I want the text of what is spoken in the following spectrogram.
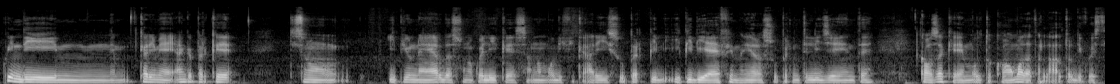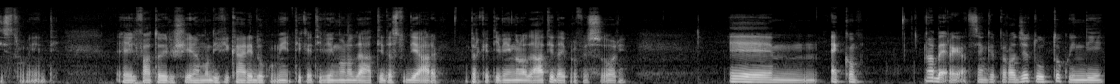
Quindi, mm, cari miei, anche perché ci sono i più nerd, sono quelli che sanno modificare i, super, i PDF in maniera super intelligente, cosa che è molto comoda tra l'altro di questi strumenti. E il fatto di riuscire a modificare i documenti che ti vengono dati da studiare, perché ti vengono dati dai professori. E mm, ecco, vabbè ragazzi, anche per oggi è tutto, quindi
